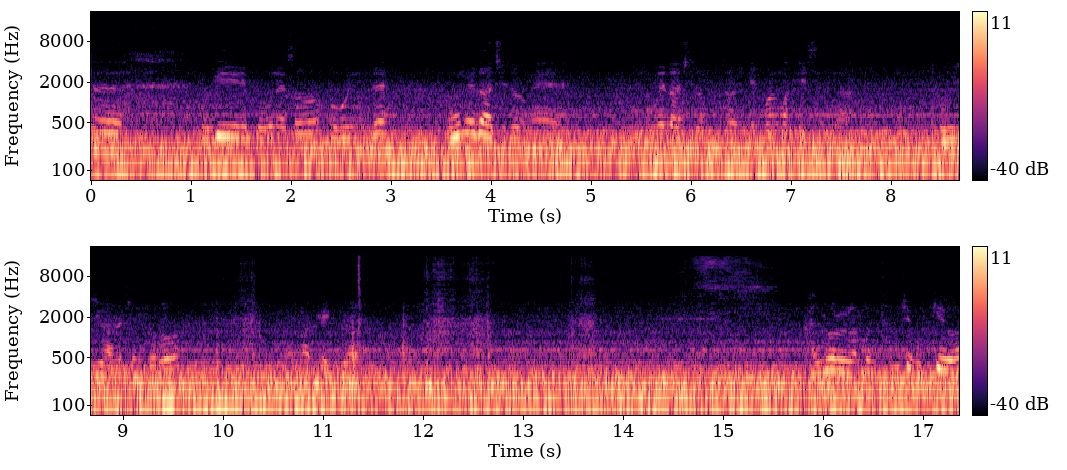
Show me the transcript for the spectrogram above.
자, 여기 부분에서 보고 있는데 5m 지점에 5m 지점부터 이렇게 꽉 막혀 있습니다. 보이지가 않을 정도로 꽉 막혀 있고요. 갈로를 한번 탐지해 볼게요.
